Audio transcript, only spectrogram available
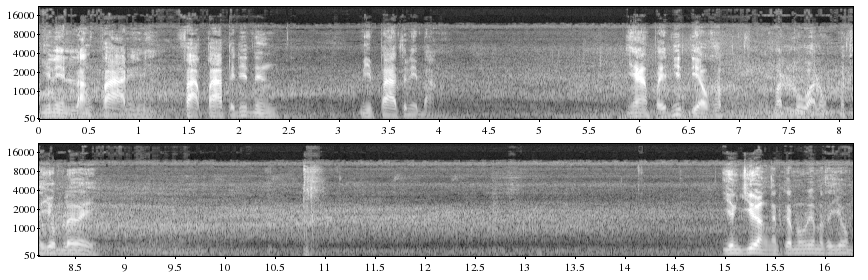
อยู่ในหลังป่านี่ฝากป่าไปนิดนึง มีปลาตัวนี้บังย่างไปนิดเดียวครับมันรัวลงมัธยมเลย เยื่องเยื่องๆกันกับโรงเรียนมัธยม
